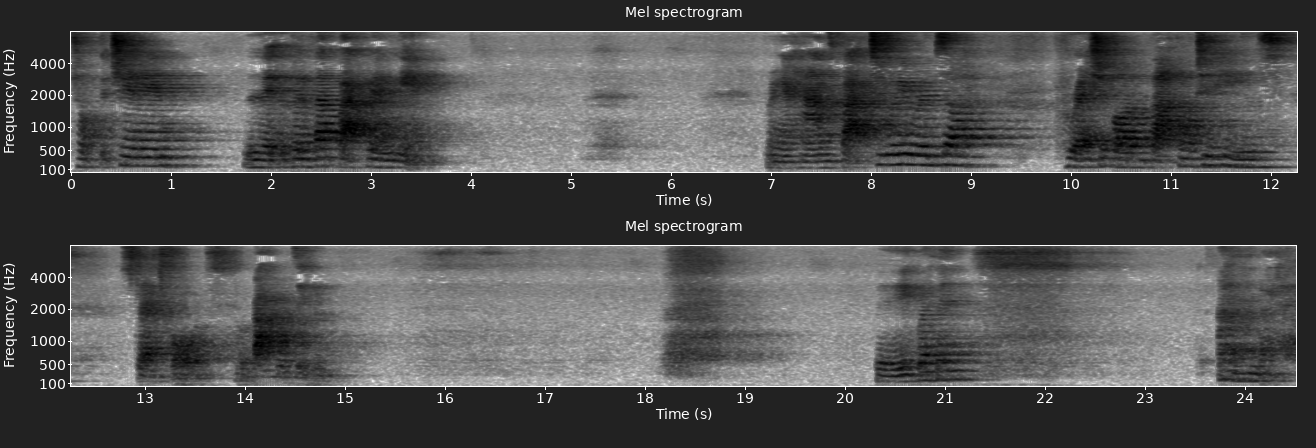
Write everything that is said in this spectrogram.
tuck the chin in, little bit of that back bend again. Bring your hands back to where your ribs are. Press your bottom back onto your heels. Stretch forwards or backwards even. Big breath in. And out.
